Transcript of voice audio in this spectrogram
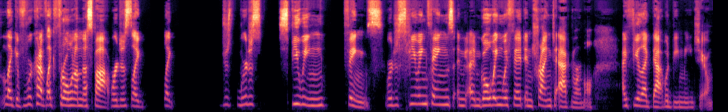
Like if we're kind of like thrown on the spot, we're just like like just we're just spewing things. We're just spewing things and, and going with it and trying to act normal. I feel like that would be me too.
